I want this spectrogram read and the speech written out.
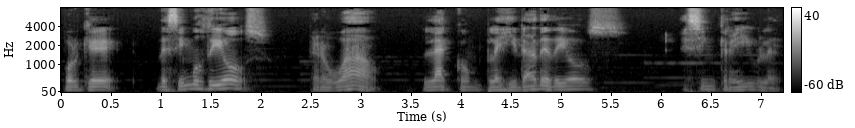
Porque decimos Dios, pero wow, la complejidad de Dios es increíble.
